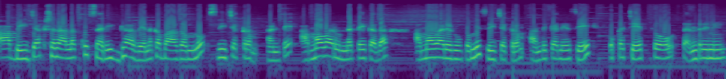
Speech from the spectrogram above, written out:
ఆ బీజాక్షరాలకు సరిగ్గా వెనక భాగంలో శ్రీచక్రం అంటే అమ్మవారు ఉన్నట్టే కదా అమ్మవారి రూపమే శ్రీచక్రం. అందుకనేసి ఒక చేత్తో తండ్రిని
